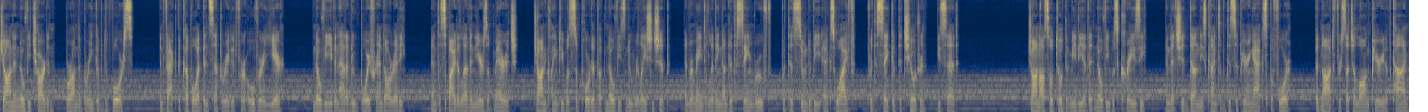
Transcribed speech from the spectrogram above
John and Novy Chardon were on the brink of divorce. In fact, the couple had been separated for over a year. Novy even had a new boyfriend already, and despite 11 years of marriage, John claimed he was supportive of Novy's new relationship and remained living under the same roof with his soon to be ex wife for the sake of the children, he said. John also told the media that Novy was crazy and that she had done these kinds of disappearing acts before, but not for such a long period of time.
